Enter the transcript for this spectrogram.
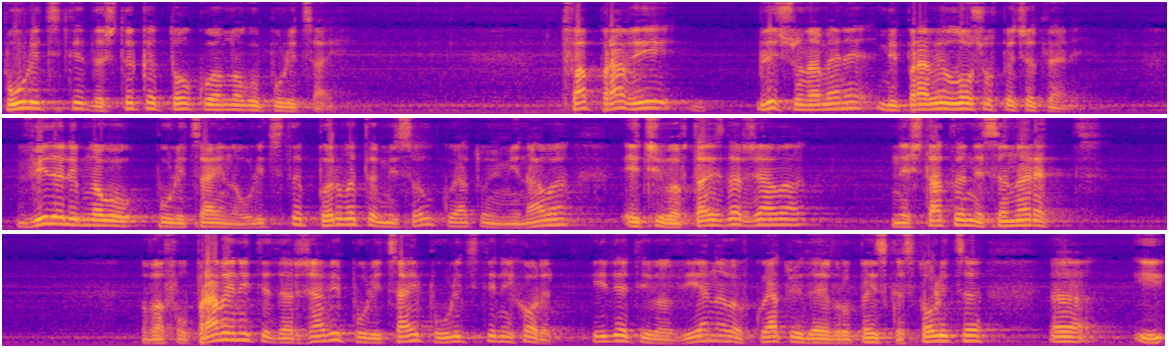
по улиците да щъкат толкова много полицаи. Това прави, лично на мене, ми прави лошо впечатление. Видали много полицаи на улицата, първата мисъл, която ми минава, е, че в тази държава нещата не са наред. В управените държави полицаи по улиците не ходят. Идете в Виена, в която и да е европейска столица, и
